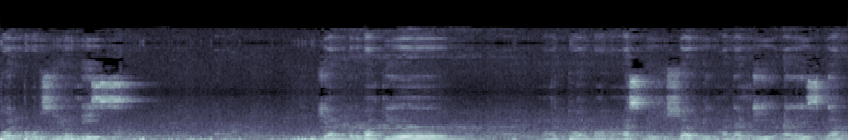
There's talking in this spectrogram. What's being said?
Tuan Pengurusi Majlis Yang berbahagia Tuan Muhammad Hasni Hisham bin Hanafi Al-Isnah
